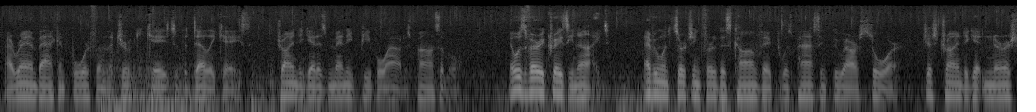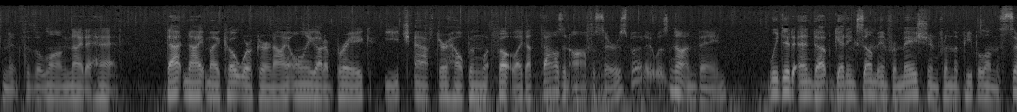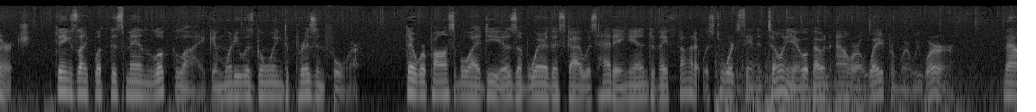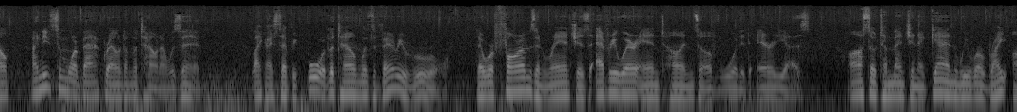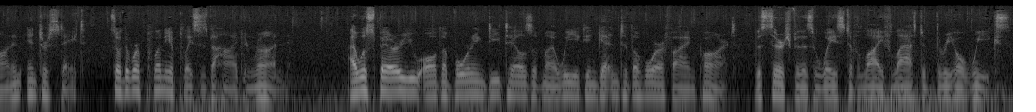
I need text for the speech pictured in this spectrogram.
I ran back and forth from the jerky case to the deli case, trying to get as many people out as possible. It was a very crazy night. Everyone searching for this convict was passing through our store, just trying to get nourishment for the long night ahead. That night, my coworker and I only got a break each after helping what felt like a thousand officers, but it was not in vain. We did end up getting some information from the people on the search. Things like what this man looked like and what he was going to prison for. There were possible ideas of where this guy was heading, and they thought it was towards San Antonio, about an hour away from where we were. Now, I need some more background on the town I was in. Like I said before, the town was very rural. There were farms and ranches everywhere and tons of wooded areas. Also, to mention again, we were right on an interstate, so there were plenty of places to hide and run. I will spare you all the boring details of my week and get into the horrifying part. The search for this waste of life lasted three whole weeks.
